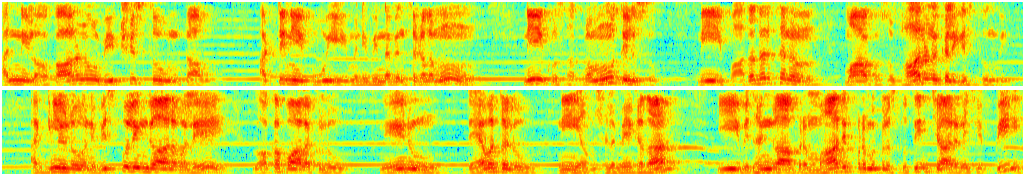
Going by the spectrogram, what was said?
అన్ని లోకాలను వీక్షిస్తూ ఉంటావు. అట్టి నీకు ఏమని విన్నవించగలము? నీకు సర్వమూ తెలుసు. నీ పాదదర్శనం మాకు శుభాలను కలిగిస్తుంది. అగ్నిలోని విస్ఫులింగాల వలె లోకపాలకులు నేను దేవతలు నీ అంశలమే కదా? ఈ విధంగా బ్రహ్మాది ప్రముఖులు స్తుతించారని చెప్పి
